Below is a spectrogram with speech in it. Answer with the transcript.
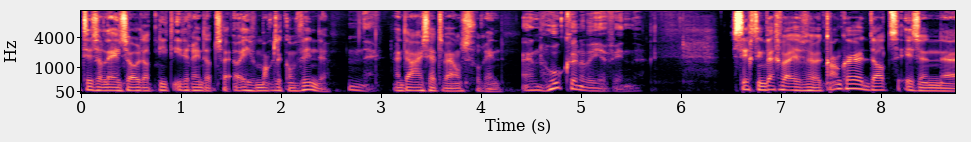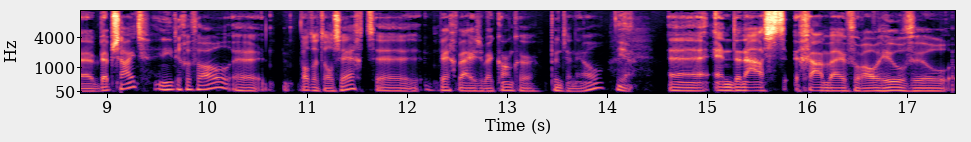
het is alleen zo dat niet iedereen dat even makkelijk kan vinden. Nee. En daar zetten wij ons voor in. En hoe kunnen we je vinden? Stichting Wegwijzer Kanker, dat is een uh, website in ieder geval. Uh, wat het al zegt, uh, wegwijzerbijkanker.nl. Ja. En daarnaast gaan wij vooral heel veel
